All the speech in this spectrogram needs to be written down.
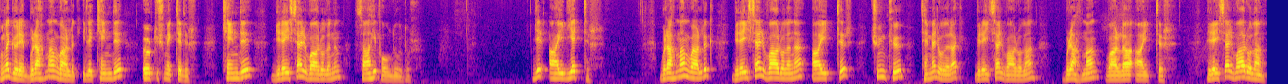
Buna göre Brahman varlık ile kendi örtüşmektedir. Kendi bireysel var olanın sahip olduğudur. Bir aidiyettir. Brahman varlık bireysel var olana aittir. Çünkü temel olarak bireysel var olan Brahman varlığa aittir. Bireysel var olan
